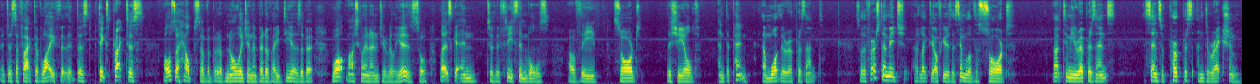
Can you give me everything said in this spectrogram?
It's just a fact of life that it does takes practice also helps to have a bit of knowledge and a bit of ideas about what masculine energy really is. So let's get into the three symbols of the sword the shield and the pen and what they represent. So the first image I'd like to offer you is the symbol of the sword that to me represents a sense of purpose and direction,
